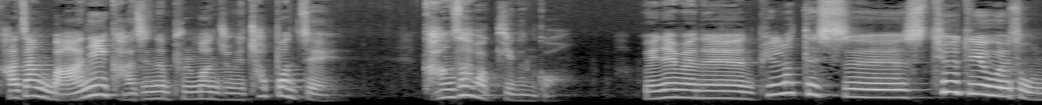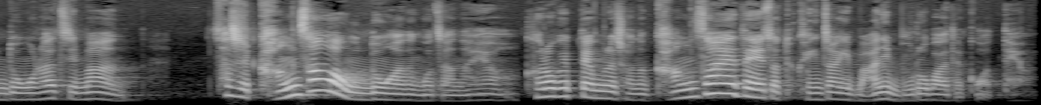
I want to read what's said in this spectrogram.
가장 많이 가지는 불만 중에 첫 번째, 강사 바뀌는 거. 왜냐면은 필라테스 스튜디오에서 운동을 하지만 사실 강사와 운동하는 거잖아요. 그렇기 때문에 저는 강사에 대해서도 굉장히 많이 물어봐야 될 것 같아요.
